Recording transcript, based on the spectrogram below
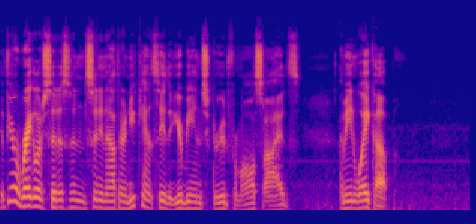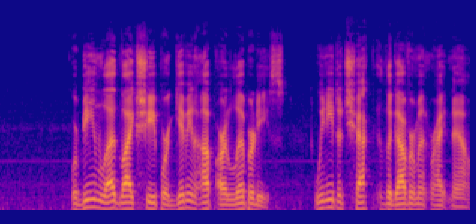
if you're a regular citizen sitting out there and you can't see that you're being screwed from all sides, I mean, wake up. We're being led like sheep. We're giving up our liberties. We need to check the government right now.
